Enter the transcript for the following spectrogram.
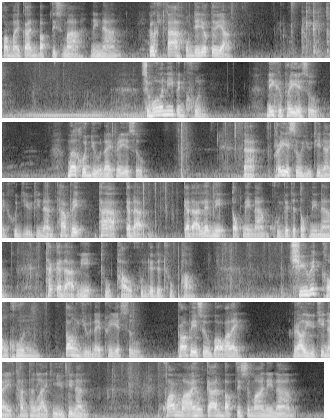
ความหมายการบัพติศมาในน้ำก็อะผมจะยกตัวอย่าง สมมติว่านี่เป็นคุณ นี่คือพระเยซู เมื่อคุณอยู่ในพระเยซูนะพระเยซูอยู่ที่ไหนคุณอยู่ที่นั่น ถ้าพระถ้ากระดาษกระดาษเล่มนี้ตกในน้ำคุณก็จะตกในน้ำถ้ากระดาษนี้ถูกเผาคุณก็จะถูกเผา ชีวิตของคุณต้องอยู่ในพระเยซู เพราะพระเยซูบอกอะไร เราอยู่ที่ไหนท่านทั้งหลายจะอยู่ที่นั่น ความหมายของการบัพติศมาในน้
